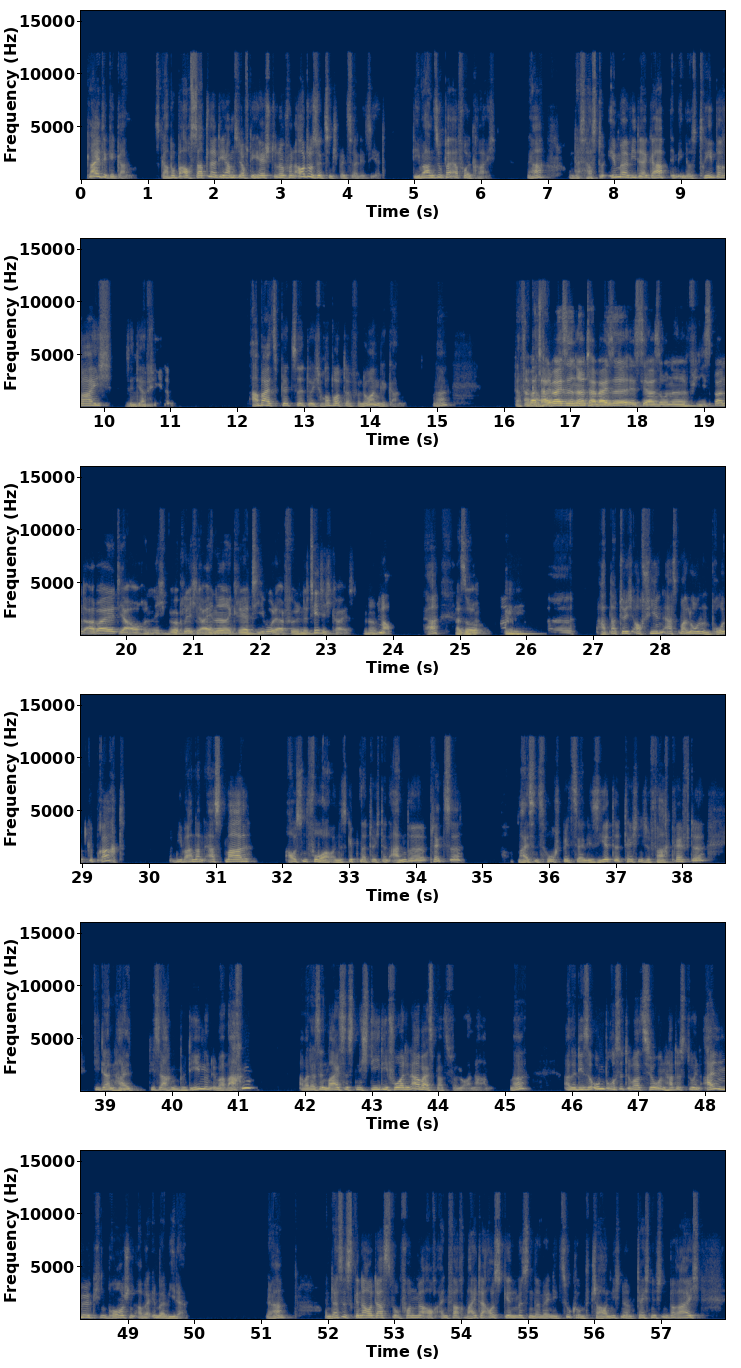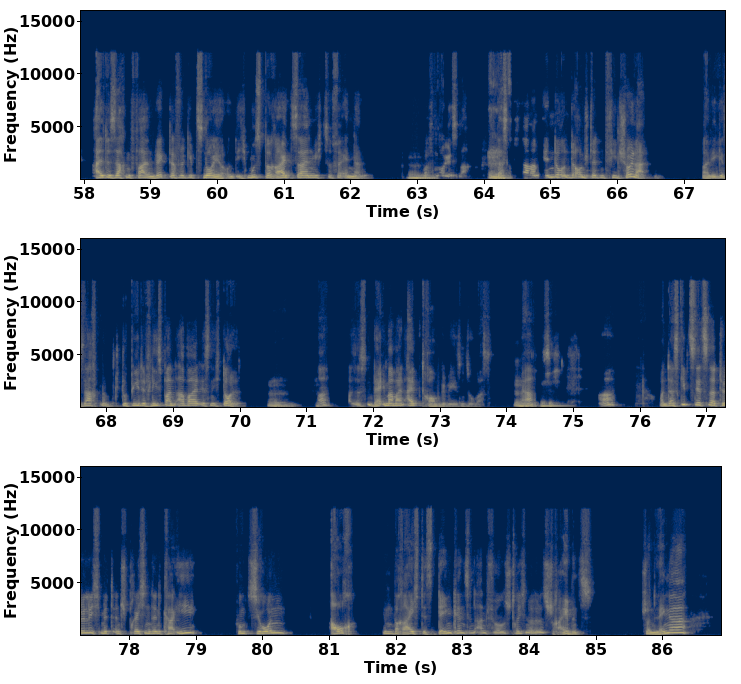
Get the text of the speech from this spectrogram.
pleite gegangen. Es gab aber auch Sattler, die haben sich auf die Herstellung von Autositzen spezialisiert. Die waren super erfolgreich. Ja, und das hast du immer wieder gehabt. Im Industriebereich sind ja mhm. viele Arbeitsplätze durch Roboter verloren gegangen. Ja? Aber teilweise, ne, teilweise ist ja so eine Fließbandarbeit ja auch nicht wirklich eine kreative oder erfüllende Tätigkeit. Ne? Genau. Ja. Also äh, hat natürlich auch vielen erstmal Lohn und Brot gebracht. Die waren dann erstmal außen vor. Und es gibt natürlich dann andere Plätze, meistens hochspezialisierte technische Fachkräfte, die dann halt die Sachen bedienen und überwachen. Aber das sind meistens nicht die, die vorher den Arbeitsplatz verloren haben. Ne? Also diese Umbruchssituation hattest du in allen möglichen Branchen aber immer wieder. Ja, und das ist genau das, wovon wir auch einfach weiter ausgehen müssen, wenn wir in die Zukunft schauen, nicht nur im technischen Bereich. Alte Sachen fallen weg, dafür gibt es neue. Und ich muss bereit sein, mich zu verändern, mhm. was Neues machen. Das ist dann am Ende unter Umständen viel schöner. Weil, wie gesagt, eine stupide Fließbandarbeit ist nicht doll. Mhm. Ja? Also es wäre immer mein Albtraum gewesen, sowas. Mhm, ja? ja? Und das gibt es jetzt natürlich mit entsprechenden KI-Funktionen auch im Bereich des Denkens in Anführungsstrichen oder des Schreibens. Schon länger,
